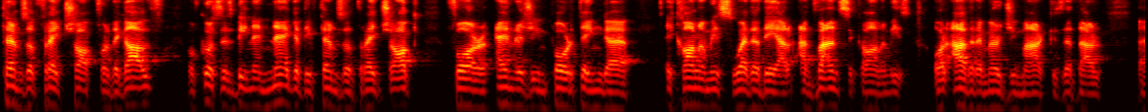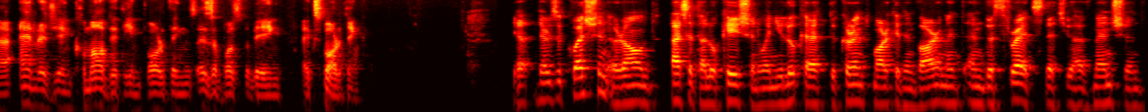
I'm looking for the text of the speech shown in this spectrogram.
terms of trade shock for the Gulf. Of course, there's been a negative terms of trade shock for energy importing uh, economies, whether they are advanced economies or other emerging markets that are uh, energy and commodity importing as opposed to being exporting. Yeah, there's a question around asset allocation. When you look at the current market environment and the threats that you have mentioned,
